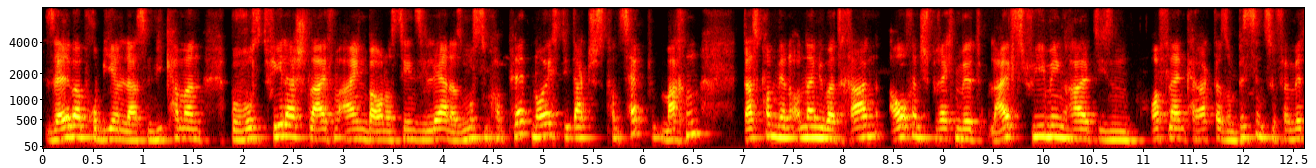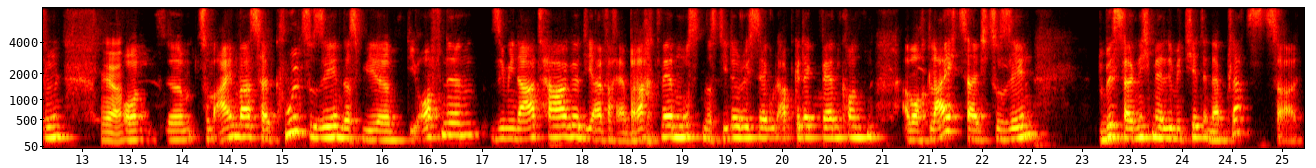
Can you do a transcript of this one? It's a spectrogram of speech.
selber probieren lassen? Wie kann man bewusst Fehlerschleifen einbauen, aus denen sie lernen? Also musst du ein komplett neues didaktisches Konzept machen. Das konnten wir online übertragen, auch entsprechend mit Livestreaming halt diesen Offline-Charakter so ein bisschen zu vermitteln. Ja. Und ähm, zum einen war es halt cool zu sehen, dass wir die offenen Seminartage, die einfach erbracht werden mussten, dass die dadurch sehr gut abgedeckt werden konnten, aber auch gleichzeitig zu sehen, du bist halt nicht mehr limitiert in der Platzzahl.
